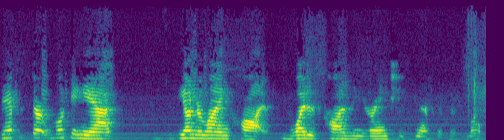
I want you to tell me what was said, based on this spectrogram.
they have to start looking at the underlying cause. What is causing your anxiousness moment?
